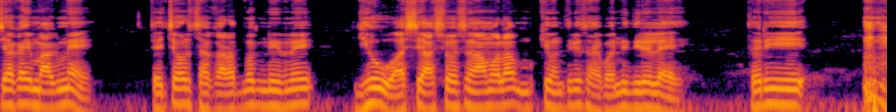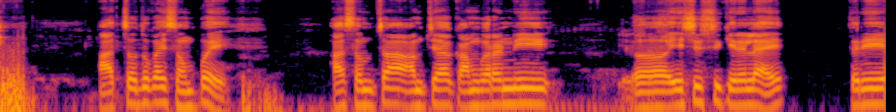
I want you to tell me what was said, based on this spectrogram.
ज्या काही मागण्या आहे त्याच्यावर सकारात्मक निर्णय घेऊ असे आश्वासन आम्हाला मुख्यमंत्री साहेबांनी दिलेलं आहे. तरी आजचा जो काही संप आहे हा संपचा आमच्या कामगारांनी यशस्वी केलेला आहे. तरी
